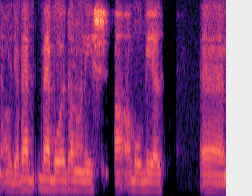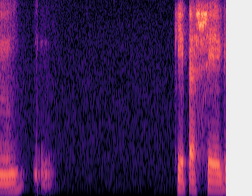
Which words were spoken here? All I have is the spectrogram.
ahogy a web, weboldalon is a, a mobil képesség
